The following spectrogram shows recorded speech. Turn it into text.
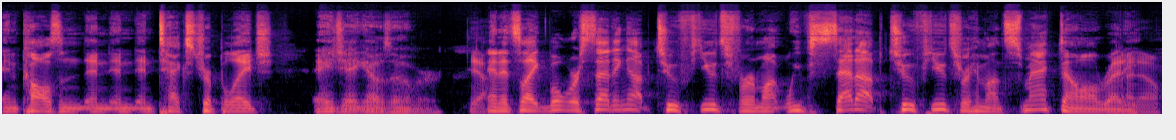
and calls and, and, and, and texts triple h aj goes over. Yeah. and it's like well we're setting up two feuds for him on we've set up two feuds for him on smackdown already. I know.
